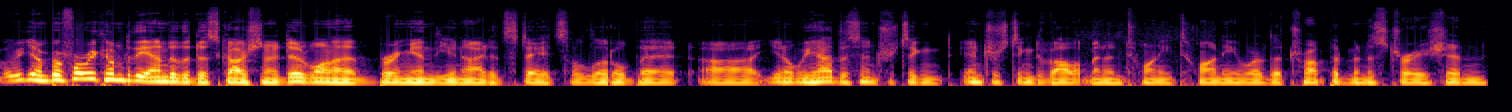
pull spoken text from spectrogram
you know, before we come to the end of the discussion, I did want to bring in the United States a little bit. Uh, you know, we had this interesting interesting development in 2020 where the Trump administration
